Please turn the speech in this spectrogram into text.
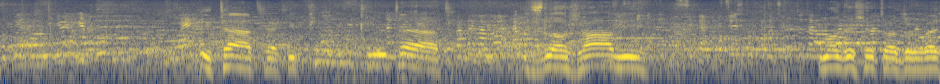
Vous pouvez au milieu, les garçons Ouais. I teatr, jaki piękny teatr maman, là, z lożami. Mogę się tu odbywać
